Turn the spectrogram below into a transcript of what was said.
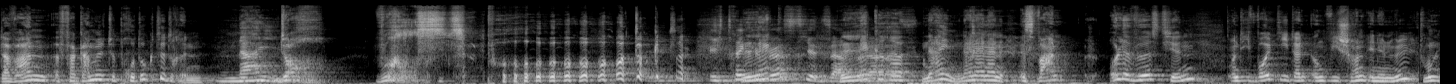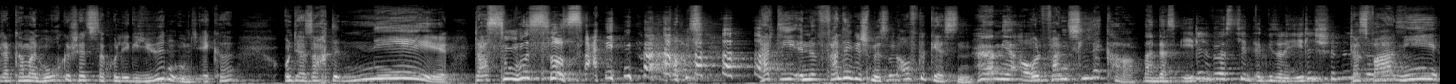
da waren vergammelte Produkte drin. Nein. Doch, Wurst. Produkte. Ich trinke Würstchensaft, oder Leckere. Nein, nein, nein, nein. Es waren olle Würstchen und ich wollte die dann irgendwie schon in den Müll tun. Und dann kam mein hochgeschätzter Kollege Jürgen um die Ecke und der sagte, nee, das muss so sein. Und hat die in eine Pfanne geschmissen und aufgegessen. Hör mir auf. Und fand's lecker. Waren das Edelwürstchen? Irgendwie so eine Edelschimmel? Das war, was? nee,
